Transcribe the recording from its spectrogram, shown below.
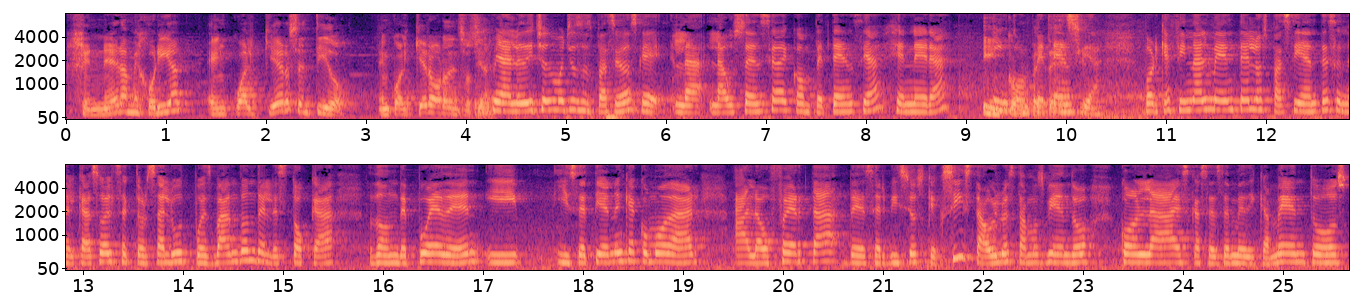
genera mejoría en cualquier sentido, en cualquier orden social. Mira, lo he dicho en muchos espacios que la, la ausencia de competencia genera incompetencia. Porque finalmente los pacientes, en el caso del sector salud, pues van donde les toca, donde pueden y y se tienen que acomodar a la oferta de servicios que exista. Hoy lo estamos viendo con la escasez de medicamentos,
